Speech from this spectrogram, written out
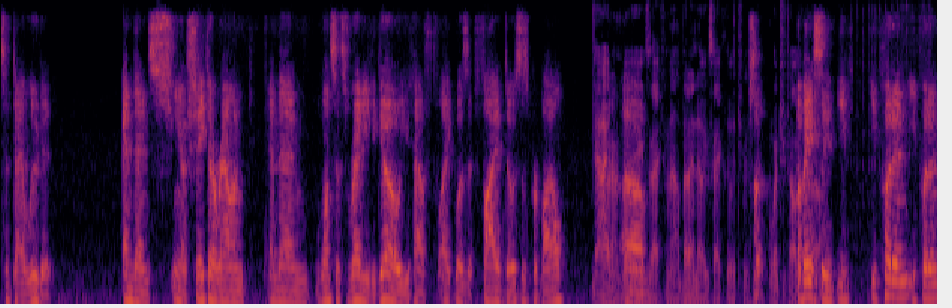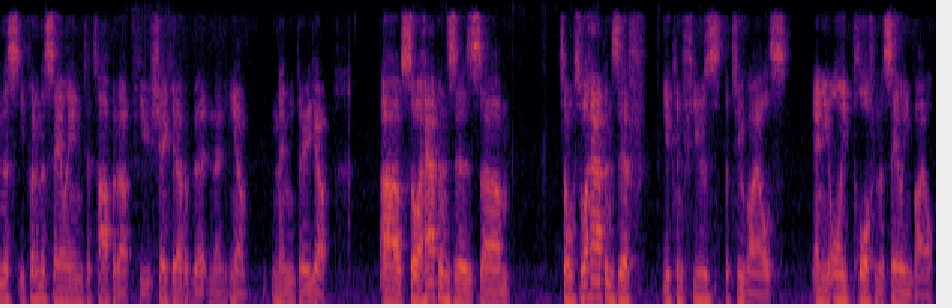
to dilute it, and then you know shake it around. And then once it's ready to go, you have like was it five doses per vial? No, I don't know the Um, exact amount, but I know exactly what you're so- what you're talking But about. basically, you you put in you put in this you put in the saline to top it up. You shake it up a bit, and then you know, and then there you go. Uh, so what happens is, um, so so what happens if you confuse the two vials and you only pull from the saline vial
